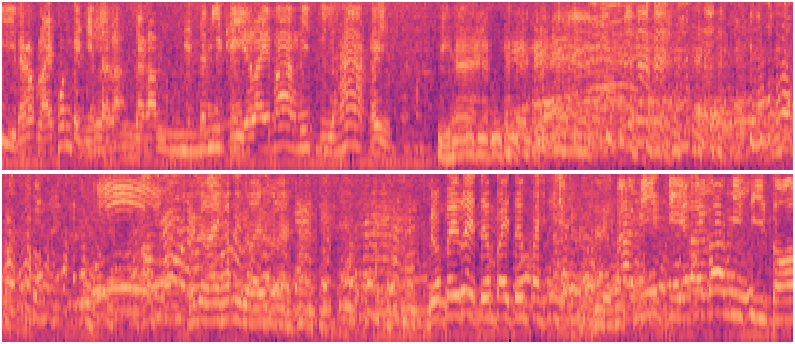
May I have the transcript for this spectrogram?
4นะครับ หลายคนก็เห็นแล้วล่ะนะครับ จะมี4อะไรบ้างมี4 5เอ้ย สี่ห้าไม่เป็นไรครับไม่เป็นไรไม่เป็นไร เติมไปเรื่อยเติมไปเติมไปเติมไปอะมีสีอะไรบ้างมีสี่สอ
